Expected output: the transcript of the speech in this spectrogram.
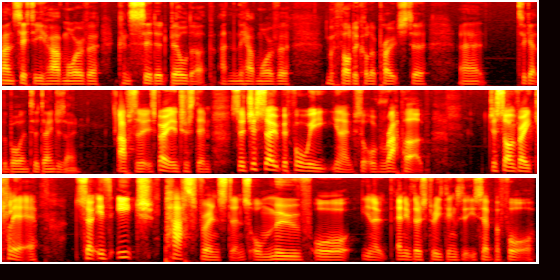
Man City who have more of a considered build up and then they have more of a methodical approach to uh, to get the ball into danger zone. Absolutely, it's very interesting. So, just so before we, you know, sort of wrap up, just so I'm very clear, so is each pass, for instance, or move, or you know, any of those three things that you said before,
